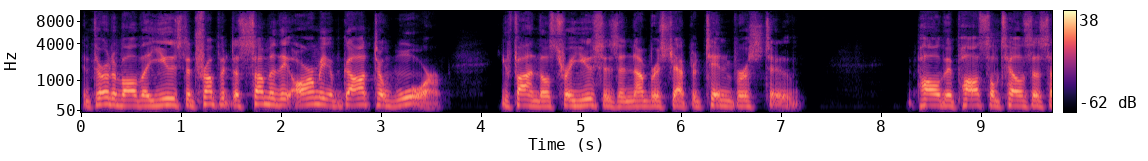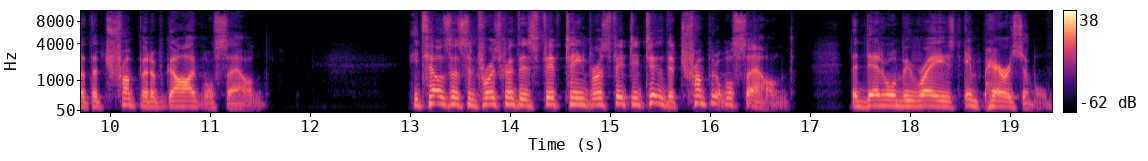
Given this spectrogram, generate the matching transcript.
And third of all, they used the trumpet to summon the army of God to war. You find those three uses in Numbers chapter 10, verse 2. Paul the apostle tells us that the trumpet of God will sound. He tells us in 1 Corinthians 15 verse 52, the trumpet will sound, the dead will be raised imperishable,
